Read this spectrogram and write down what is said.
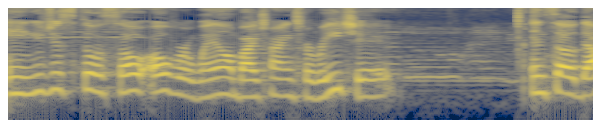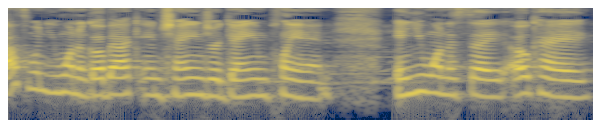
And you just feel so overwhelmed by trying to reach it. And so that's when you want to go back and change your game plan. And you want to say, okay,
